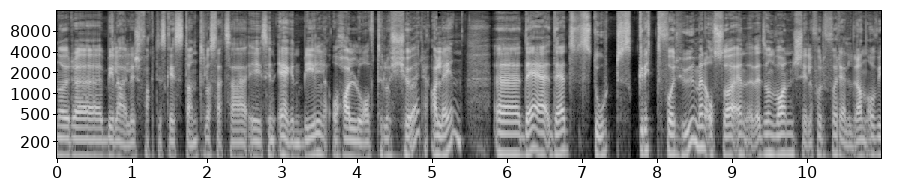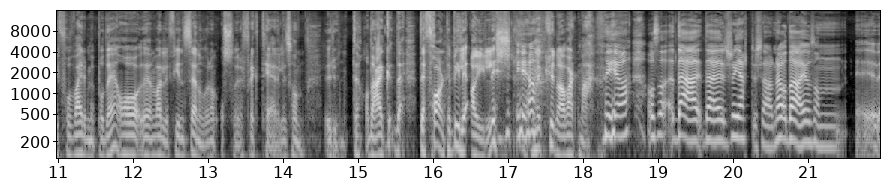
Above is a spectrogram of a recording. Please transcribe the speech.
når eh, Bill Eilish faktisk er i stand til å sette seg i sin egen bil og ha lov til å kjøre alene. Eh, det, er, det er et stort skritt for hun, men også en, et sånn vannskille for foreldrene, og vi får være med på det. Og det er en veldig fin scene hvor han også reflekterer litt sånn rundt det. Og det er, det, det er faren til Billie Eilish, Ja. men det kunne ha vært meg. Ja, og så det, er, det er så hjerteskjærende, og det er jo sånn eh,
